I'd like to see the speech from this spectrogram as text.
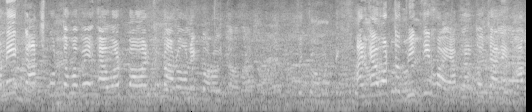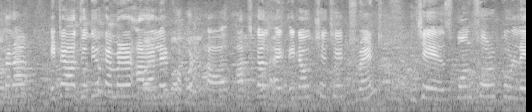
অনেক কাজ করতে হবে। অ্যাওয়ার্ড পাওয়ার জন্য আরও অনেক বড় হতে হবে একটু আমার দিকে আর অ্যাওয়ার্ড তো বিক্রি হয়, আপনারা তো জানেন। আপনারা, এটা যদিও ক্যামেরার আড়ালের খবর আজকাল এটা হচ্ছে যে ট্রেন্ড যে স্পন্সর করলে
